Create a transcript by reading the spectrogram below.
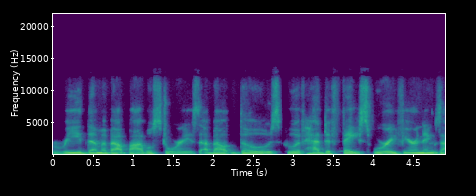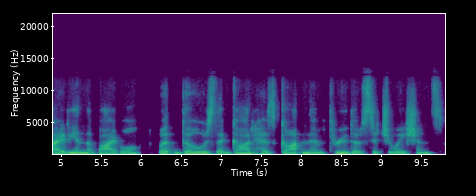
read them about Bible stories, about those who have had to face worry, fear, and anxiety in the Bible but those that God has gotten them through those situations.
